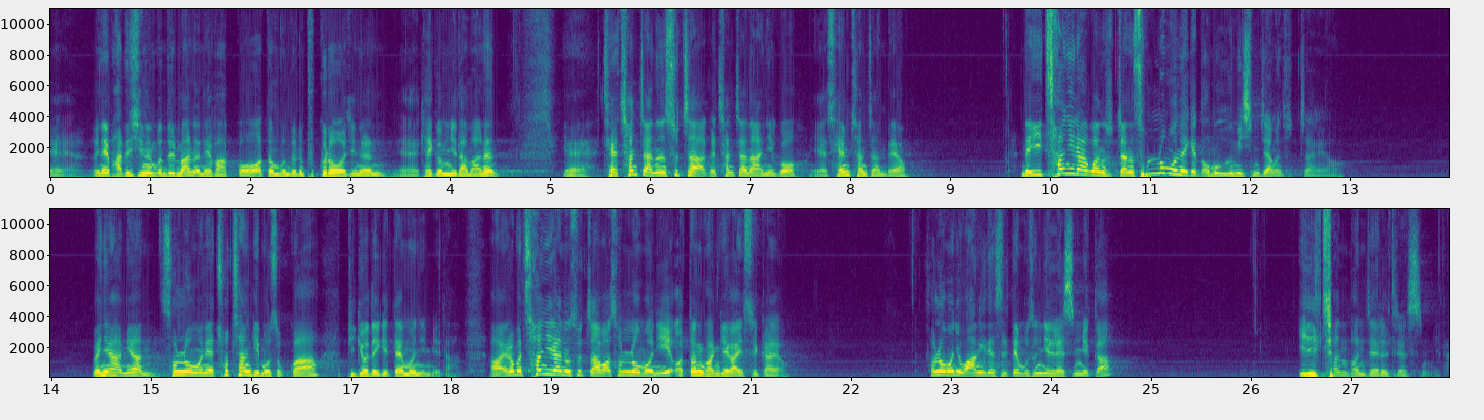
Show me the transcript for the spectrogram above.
예, 은혜 받으시는 분들만 은혜 받고 어떤 분들은 부끄러워지는 예, 개그입니다만은 예, 제 천자는 숫자 그 천자는 아니고 예, 샘 천자인데요. 근데 이 천이라고 하는 숫자는 솔로몬에게 너무 의미심장한 숫자예요. 왜냐하면 솔로몬의 초창기 모습과 비교되기 때문입니다. 아, 여러분 천이라는 숫자와 솔로몬이 어떤 관계가 있을까요? 솔로몬이 왕이 됐을 때 무슨 일을 했습니까? 일천 번제를 드렸습니다.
